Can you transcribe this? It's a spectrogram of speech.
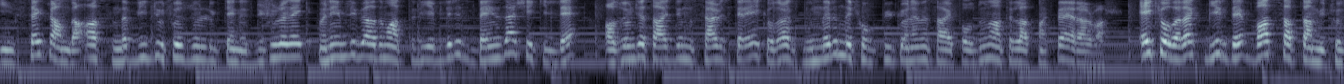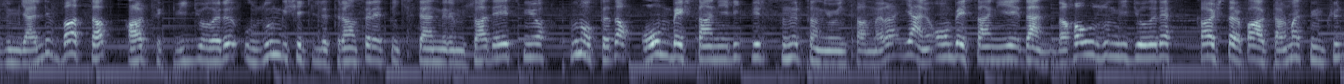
Instagram'da aslında video çözünürlüklerini düşürerek önemli bir adım attı diyebiliriz. Benzer şekilde Az önce saydığımız servislere ek olarak bunların da çok büyük öneme sahip olduğunu hatırlatmakta yarar var. Ek olarak bir de WhatsApp'tan bir çözüm geldi. WhatsApp artık videoları uzun bir şekilde transfer etmek isteyenlere müsaade etmiyor. Bu noktada 15 saniyelik bir sınır tanıyor insanlara. Yani 15 saniyeden daha uzun videoları karşı tarafa aktarmak mümkün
